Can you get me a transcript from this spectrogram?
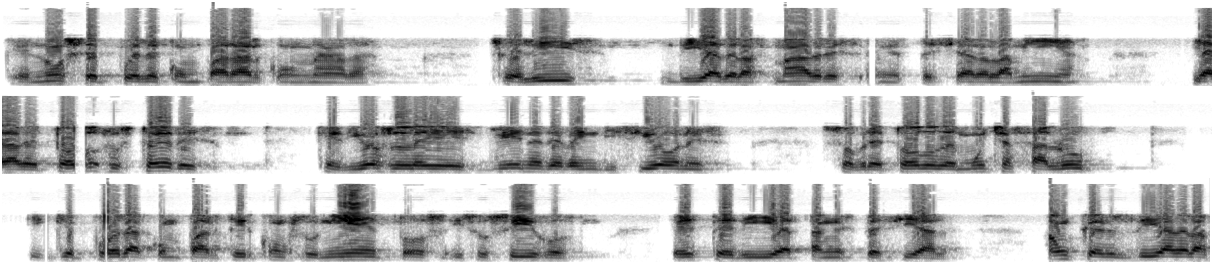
que no se puede comparar con nada. Feliz Día de las Madres, en especial a la mía y a la de todos ustedes. Que Dios les llene de bendiciones, sobre todo de mucha salud y que pueda compartir con sus nietos y sus hijos este día tan especial. Aunque el Día de las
